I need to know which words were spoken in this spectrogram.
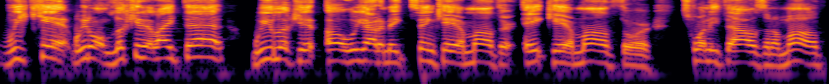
we can't, we don't look at it like that. We look at, oh, we got to make 10K a month or 8K a month or 20,000 a month.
